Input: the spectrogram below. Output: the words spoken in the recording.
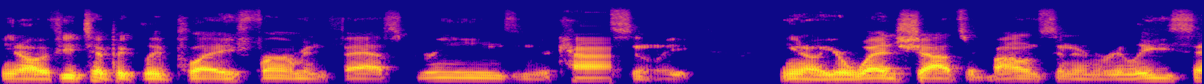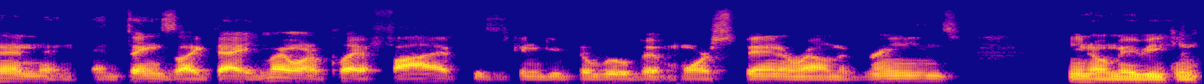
you know, if you typically play firm and fast greens and you're constantly, you know, your wedge shots are bouncing and releasing and, and things like that, you might want to play a five because it's going to give you a little bit more spin around the greens. You know, maybe you can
